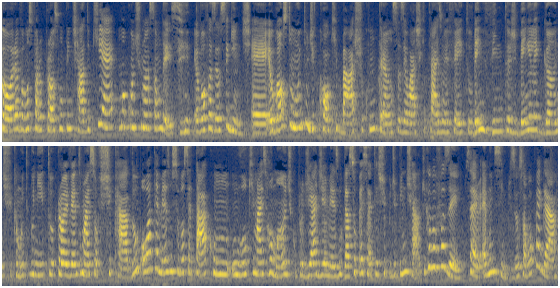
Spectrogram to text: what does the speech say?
Agora vamos para o próximo penteado, que é uma continuação desse. Eu vou fazer o seguinte, é, eu gosto muito de coque baixo com tranças, eu acho que traz um efeito bem vintage, bem elegante, fica muito bonito para um evento mais sofisticado, ou até mesmo se você tá com um look mais romântico pro dia a dia mesmo, dá super certo esse tipo de penteado. O que, que eu vou fazer? Sério, é muito simples, eu só vou pegar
